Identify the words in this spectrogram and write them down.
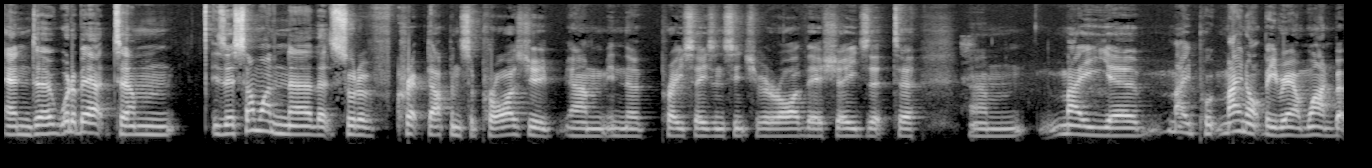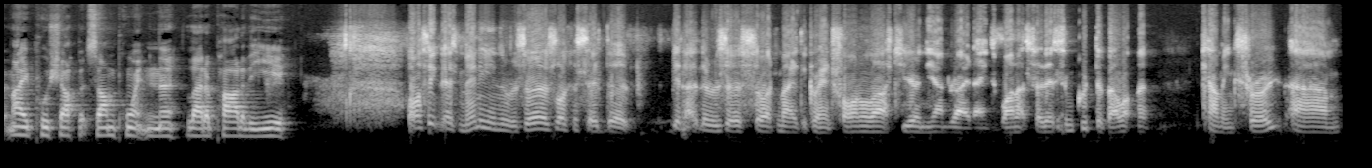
and uh, what about um, is there someone uh, that's sort of crept up and surprised you um, in the pre-season since you've arrived there, Sheeds, that uh, um, may uh, may put may not be round one, but may push up at some point in the latter part of the year? Well, I think there's many in the reserves. Like I said, the you know the reserve side made the grand final last year, and the under 18s won it. So there's some good development coming through. Um,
